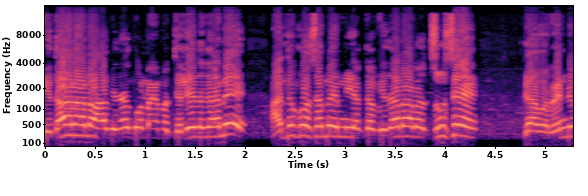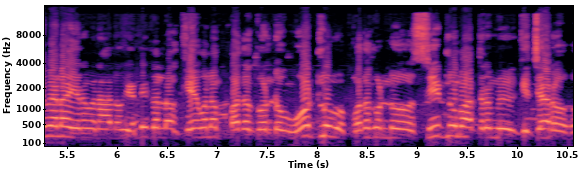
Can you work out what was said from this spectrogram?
విధానాలు ఆ విధంగా ఉన్నాయో తెలియదు కానీ అందుకోసమే మీ యొక్క విధానాలు చూసే రెండు వేల ఇరవై నాలుగు ఎన్నికల్లో కేవలం పదకొండు ఓట్లు పదకొండు సీట్లు మాత్రం మీకు ఇచ్చారు.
